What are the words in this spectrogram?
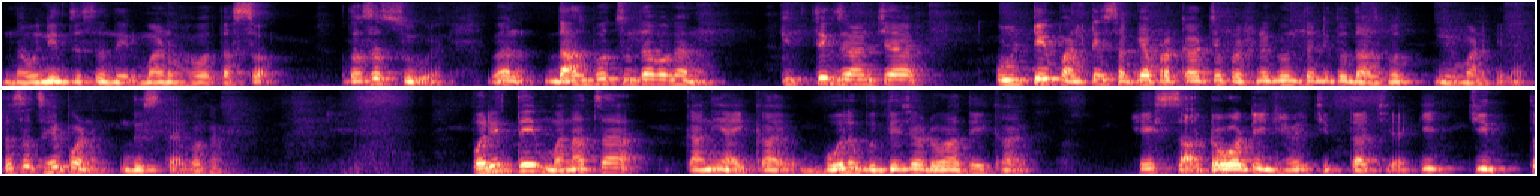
नवनीत जसं निर्माण व्हावं तसं तसंच सुरू आहे. इव्हन दासबोधसुद्धा बघा ना कित्येक जणांच्या उलटे पालटे सगळ्या प्रकारचे प्रश्न घेऊन त्यांनी तो दासबोध निर्माण केला. तसंच हे पण दिसत आहे बघा. परी ते मनाचा कानी ऐकाय बोल बुद्धीच्या डोळा देखाय. हे साठोवाटी घ्यावे चित्ताची. आहे की चित्त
